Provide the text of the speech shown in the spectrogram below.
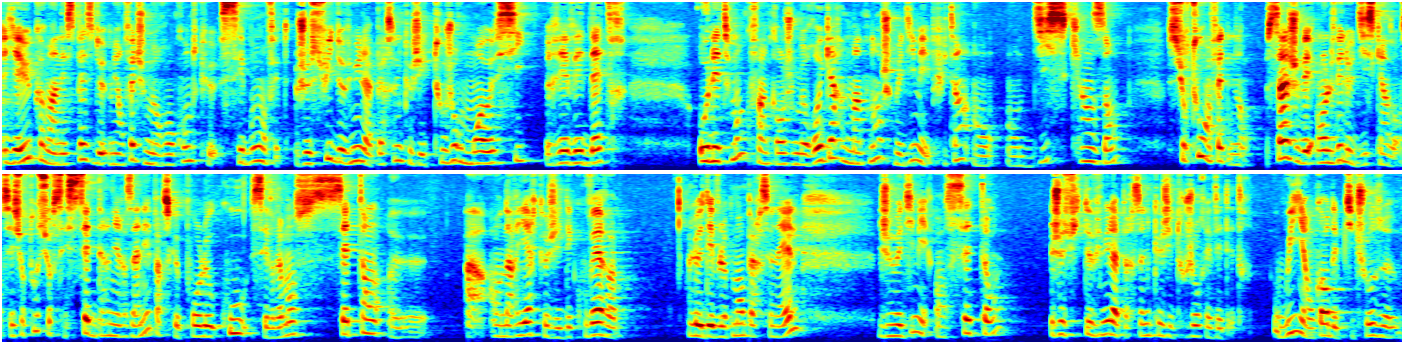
il y a eu comme un espèce de. Mais en fait, je me rends compte que c'est bon en fait. Je suis devenue la personne que j'ai toujours moi aussi rêvé d'être. Honnêtement, enfin, quand je me regarde maintenant, je me dis, mais putain, en, en 10-15 ans, Surtout, en fait, non. Ça, je vais enlever le 10-15 ans. C'est surtout sur ces 7 dernières années, parce que pour le coup, c'est vraiment 7 ans euh, en arrière que j'ai découvert le développement personnel. Je me dis, mais en 7 ans, je suis devenue la personne que j'ai toujours rêvé d'être. Oui, il y a encore des petites choses euh,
